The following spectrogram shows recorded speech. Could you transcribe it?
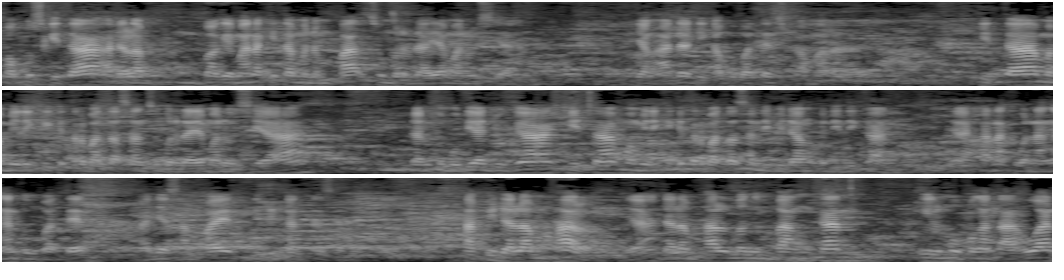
fokus kita adalah bagaimana kita menempa sumber daya manusia yang ada di Kabupaten Sukamara. Kita memiliki keterbatasan sumber daya manusia dan kemudian juga kita memiliki keterbatasan di bidang pendidikan ya karena kewenangan kabupaten hanya sampai di tingkat SMP. Tapi dalam hal ya dalam hal mengembangkan ilmu pengetahuan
